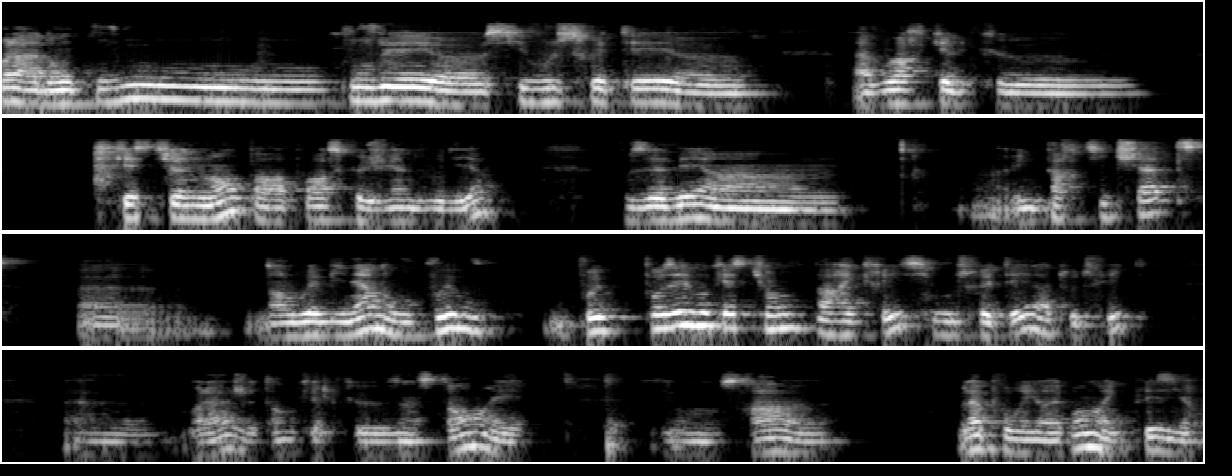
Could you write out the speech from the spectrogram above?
Voilà, donc vous pouvez, si vous le souhaitez, avoir quelques questionnement par rapport à ce que je viens de vous dire. Vous avez une partie chat euh, dans le webinaire, donc vous pouvez, vous, poser vos questions par écrit si vous le souhaitez, là tout de suite. Euh, voilà, j'attends quelques instants et, on sera euh, là pour y répondre avec plaisir.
